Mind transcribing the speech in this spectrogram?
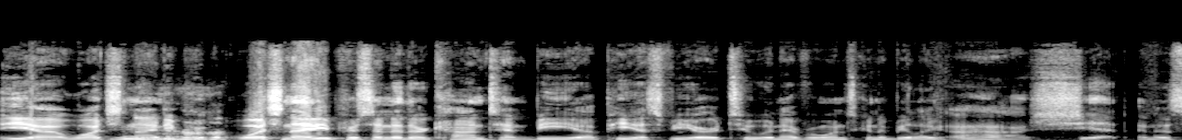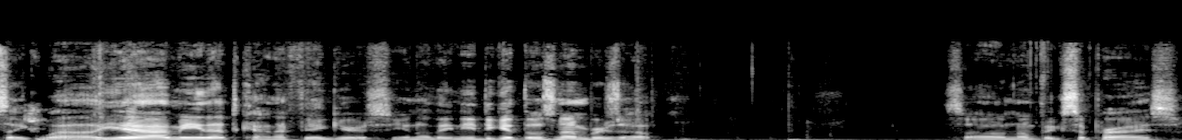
Yeah, watch ninety watch ninety percent of their content be uh, PSVR two, and everyone's gonna be like, ah, shit. And it's like, well, yeah, I mean that kind of figures. You know, they need to get those numbers up. So no big surprise.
